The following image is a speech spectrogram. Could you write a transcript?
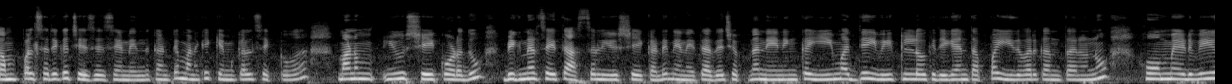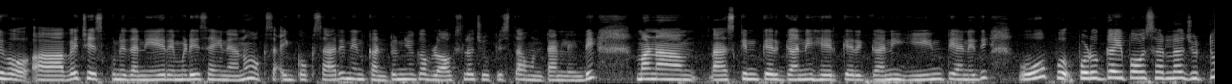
కంపల్సరీగా చేసేసేయండి. ఎందుకంటే మనకి కెమికల్స్ ఎక్కువ మనం యూజ్ చేయకూడదు. బిగినర్స్ అయితే అస్సలు యూజ్ చేయకండి. నేనైతే అదే చెప్తున్నాను. నేను ఇంకా ఈ మధ్య వీటిల్లోకి దిగాను తప్ప ఇదివరకు అంతాను హోమ్ మేడ్‌వి అవే చేసుకునేదాన్ని. ఏ రెమెడీస్ అయినాను ఒకసారి ఇంకొకసారి నేను కంటిన్యూగా వ్లాగ్స్‌లో చూపిస్తా ఉంటానులేండి మన స్కిన్ కేర్‌కి కానీ హెయిర్ కేర్‌కి కానీ ఏంటి అనేది ఓ పొ పొడుగ్గా అయిపోవసరలా జుట్టు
